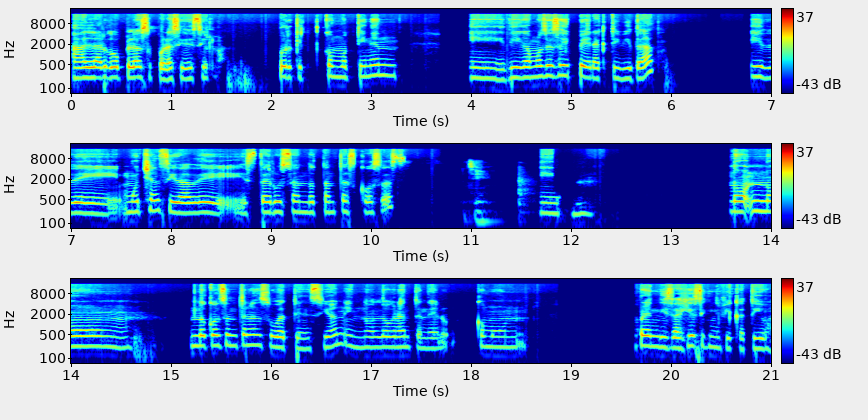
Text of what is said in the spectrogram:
a largo plazo, por así decirlo porque como tienen, eh, digamos, esa hiperactividad y de mucha ansiedad de estar usando tantas cosas, sí. Eh, no, no, no concentran su atención y no logran tener como un aprendizaje significativo,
